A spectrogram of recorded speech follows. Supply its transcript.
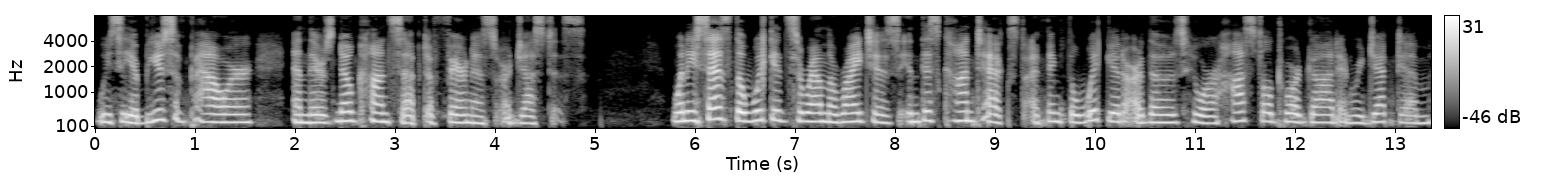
we see abuse of power, and there's no concept of fairness or justice. When he says the wicked surround the righteous, in this context, I think the wicked are those who are hostile toward God and reject him,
